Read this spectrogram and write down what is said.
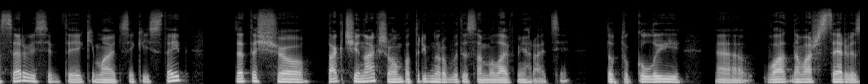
сервісів, те, які мають якийсь стейт, це те, що так чи інакше вам потрібно робити саме live міграції. Тобто, коли е, на ваш сервіс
